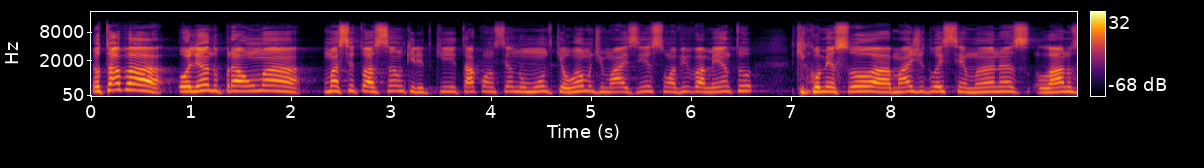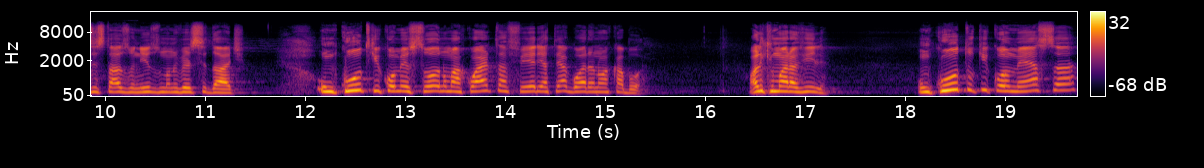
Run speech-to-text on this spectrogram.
Eu estava olhando para uma, uma situação, querido, que está acontecendo no mundo, que eu amo demais isso, um avivamento que começou há mais de duas semanas lá nos Estados Unidos, numa universidade. Um culto que começou numa quarta-feira e até agora não acabou. Olha que maravilha. Um culto que começa,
